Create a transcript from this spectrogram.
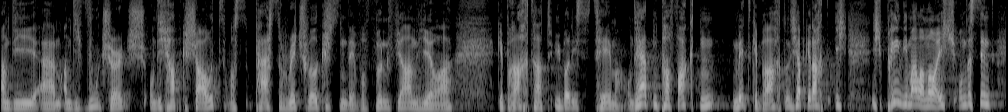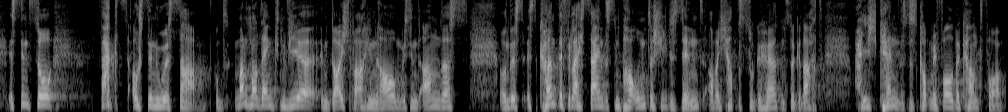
an die, ähm, an die Woo Church und ich habe geschaut, was Pastor Rich Wilkerson, der vor fünf Jahren hier war, gebracht hat über dieses Thema. Und er hat ein paar Fakten mitgebracht und ich habe gedacht, ich, ich bringe die mal an euch und es sind, es sind so Facts aus den USA. Und manchmal denken wir im deutschsprachigen Raum, wir sind anders. Und es, es könnte vielleicht sein, dass ein paar Unterschiede sind, aber ich habe das so gehört und so gedacht, ich kenne das, das kommt mir voll bekannt vor.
